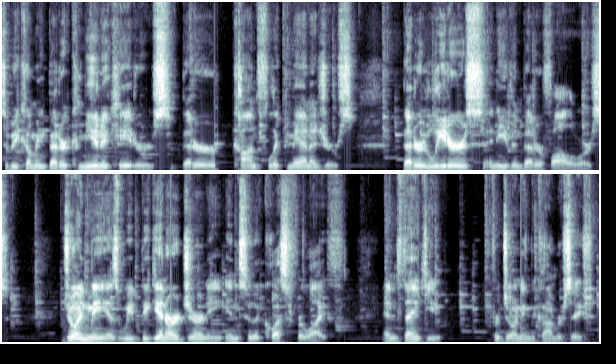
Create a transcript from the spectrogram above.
to becoming better communicators, better conflict managers better leaders, and even better followers. Join me as we begin our journey into the quest for life. And thank you for joining the conversation.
